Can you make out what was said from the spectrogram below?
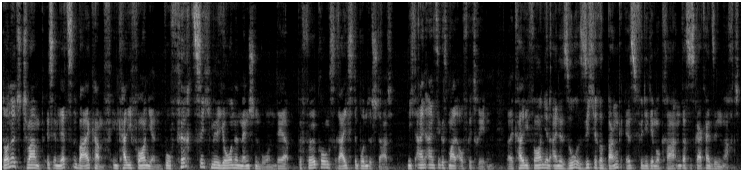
Donald Trump ist im letzten Wahlkampf in Kalifornien, wo 40 Millionen Menschen wohnen, der bevölkerungsreichste Bundesstaat, nicht ein einziges Mal aufgetreten, weil Kalifornien eine so sichere Bank ist für die Demokraten, dass es gar keinen Sinn macht.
